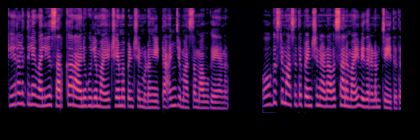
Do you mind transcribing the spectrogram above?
കേരളത്തിലെ വലിയ സർക്കാർ ആനുകൂല്യമായ ക്ഷേമ പെൻഷൻ മുടങ്ങിയിട്ട് അഞ്ച് മാസമാവുകയാണ്. ഓഗസ്റ്റ് മാസത്തെ പെൻഷനാണ് അവസാനമായി വിതരണം ചെയ്തത്.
